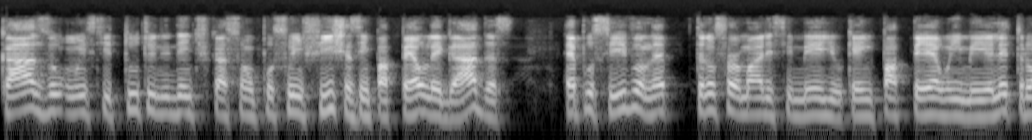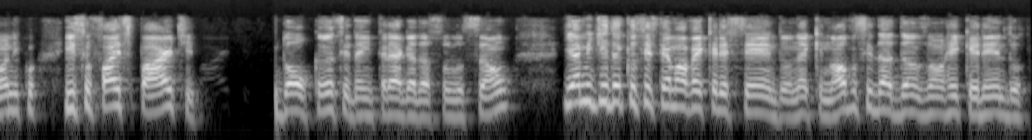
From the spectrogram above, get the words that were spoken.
caso um instituto de identificação possua fichas em papel legadas, é possível né, transformar esse e-mail que é em papel em e-mail eletrônico. Isso faz parte do alcance da entrega da solução. E à medida que o sistema vai crescendo, né, que novos cidadãos vão requerendo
